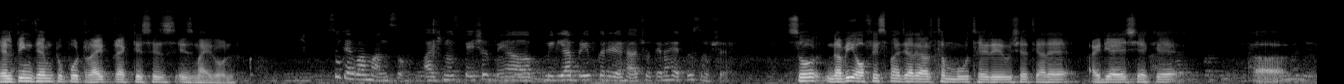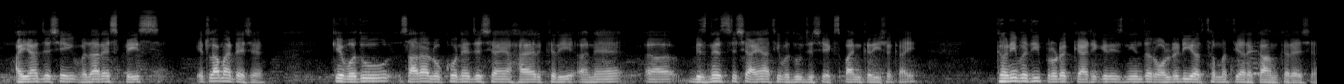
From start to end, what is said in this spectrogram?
Helping them to put right practices is my role શું કહેવા માંગશો? આજનો સ્પેશિયલ મીડિયા બ્રીફ કરી રહ્યા છો તેનો હેતુ શું છે? સો નવી ઓફિસમાં જ્યારે અર્થમ મૂવ થઈ રહ્યું છે ત્યારે આઈડિયા એ છે કે અહીંયા જે છે એ વધારે સ્પેસ એટલા માટે છે કે વધુ સારા લોકોને જે છે અહીંયા હાયર કરી અને બિઝનેસ જે છે અહીંયાથી વધુ જે છે એક્સપાન્ડ કરી શકાય. ઘણી બધી પ્રોડક્ટ કેટેગરીઝની અંદર ઓલરેડી અર્થમ અત્યારે કામ કરે છે.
